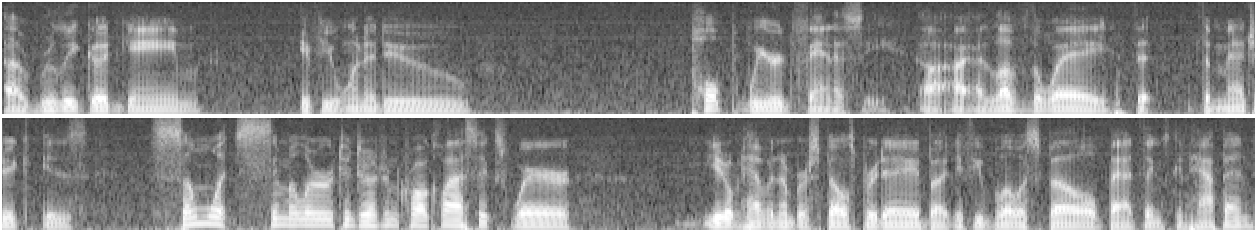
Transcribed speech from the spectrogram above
a really good game if you want to do pulp weird fantasy. Uh, I, I love the way that the magic is somewhat similar to Dungeon Crawl Classics, where you don't have a number of spells per day, but if you blow a spell, bad things can happen.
